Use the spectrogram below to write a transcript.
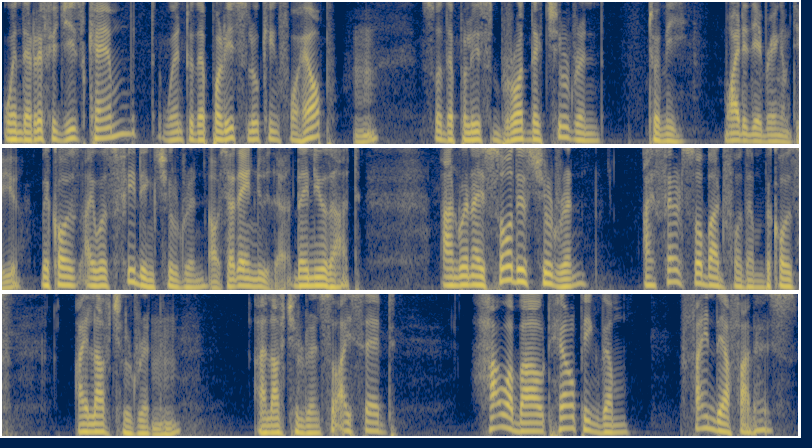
when the refugees came, went to the police looking for help. Mm-hmm. So the police brought the children to me Why did they bring them to you? because I was feeding children. Oh, so they knew that. They knew that. And when I saw these children, I felt so bad for them because I love children. Mm-hmm. I love children. So I said, how about helping them find their fathers?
